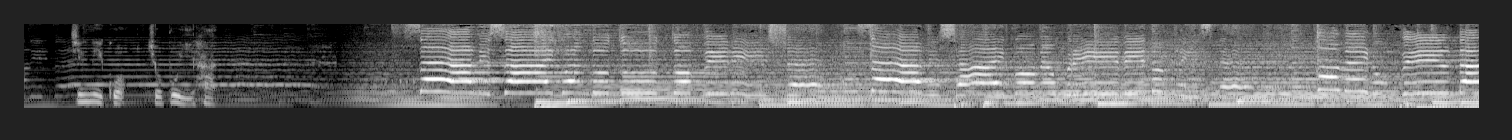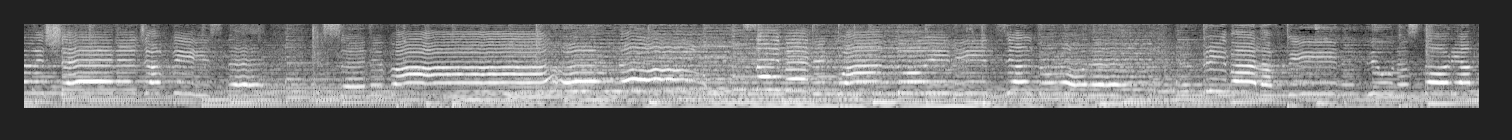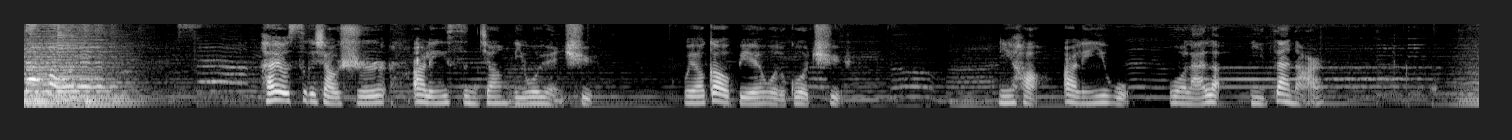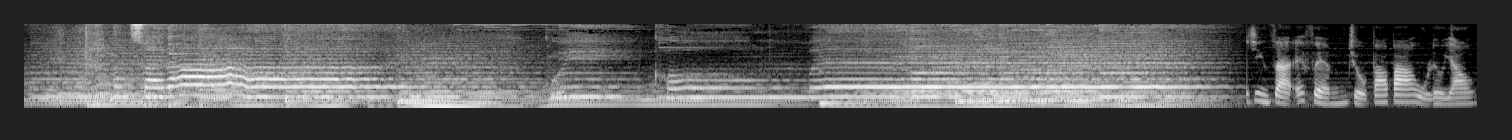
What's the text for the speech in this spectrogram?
经历过就不遗憾。还有四个小时，二零一四将离我远去，我要告别我的过去。你好，二零一五，我来了，你在哪儿？尽在 FM 九八八五六幺。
